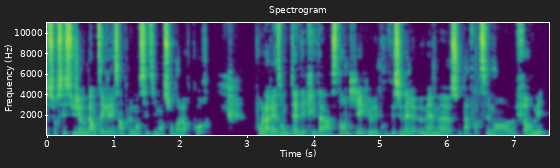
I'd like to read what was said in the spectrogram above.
sur ces sujets ou d'intégrer simplement ces dimensions dans leurs cours. Pour la raison que tu as décrite à l'instant, qui est que les professionnels eux-mêmes sont pas forcément formés.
